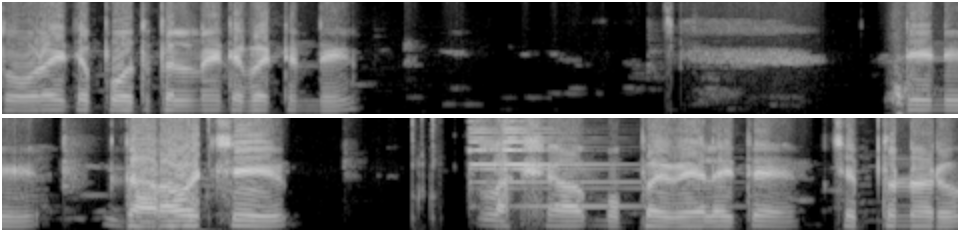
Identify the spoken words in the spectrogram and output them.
దూడ అయితే పోతు పిల్లని అయితే పెట్టింది. దీని ధర వచ్చి లక్ష ముప్పై వేలు అయితే చెప్తున్నారు.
